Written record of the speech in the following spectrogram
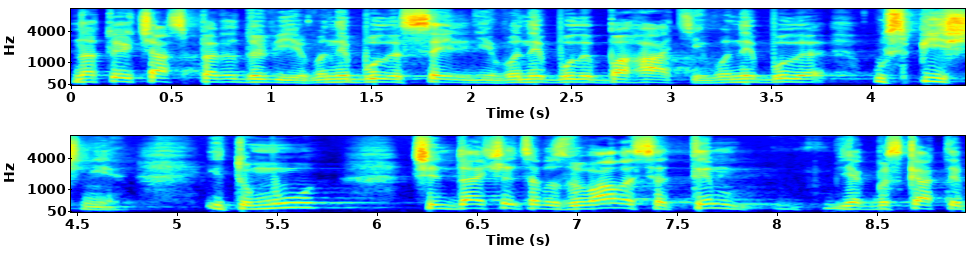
на той час передові, вони були сильні, вони були багаті, вони були успішні. І тому, чим далі це розвивалося, тим, як би сказати,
